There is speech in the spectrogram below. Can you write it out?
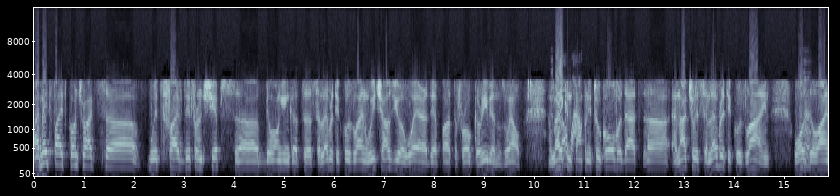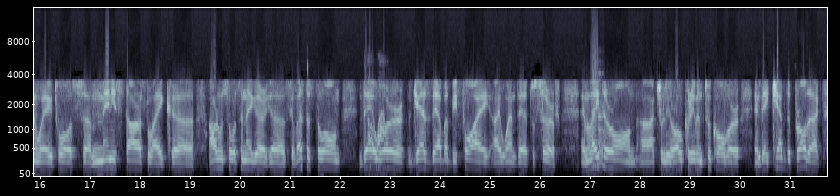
I made five contracts uh, with five different ships uh, belonging at uh, Celebrity Cruise Line, which, as you're aware, they're part of Royal Caribbean as well. American oh, wow. company took over that, uh, and actually, Celebrity Cruise Line was uh-huh. the line where it was uh, many stars like uh, Arnold Schwarzenegger, uh, Sylvester Stallone. There oh, wow. were guests there, but before I, I went there to serve. And uh-huh. later on, uh, actually, Royal Caribbean took over and they kept the product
